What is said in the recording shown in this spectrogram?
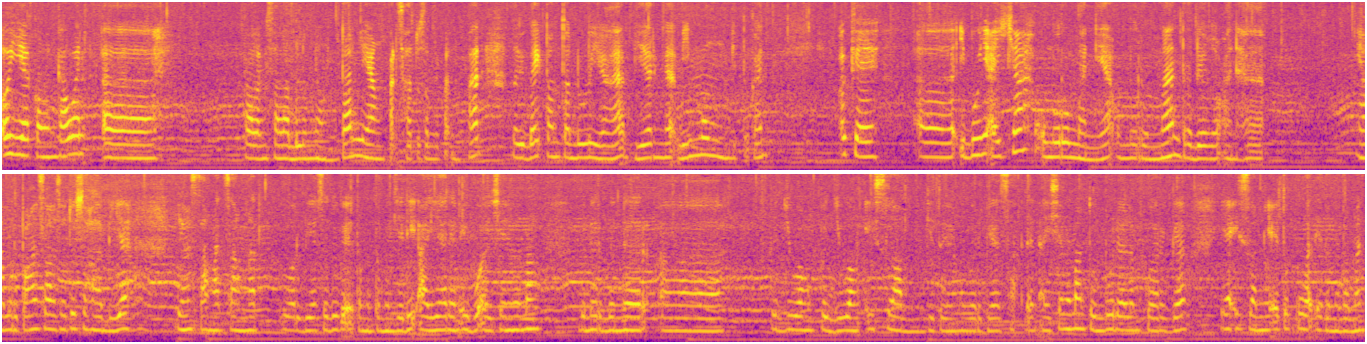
Oh iya kawan-kawan uh, kalau misalnya belum nonton yang part 1 sampai part 4 lebih baik tonton dulu ya biar nggak bingung gitu kan. Oke okay uh, ibunya Aisyah Umur Ruman ya Umur Ruman radhiyallahu anha. Yang merupakan salah satu sahabiah yang sangat-sangat luar biasa juga ya teman-teman. Jadi ayah dan ibu Aisyah ini memang benar-benar uh, pejuang-pejuang Islam gitu yang luar biasa. Dan Aisyah memang tumbuh dalam keluarga yang Islamnya itu kuat ya teman-teman.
